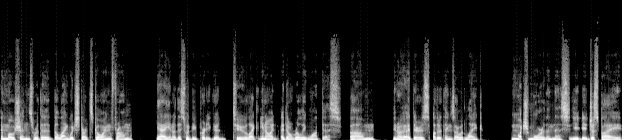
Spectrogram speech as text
emotions, where the the language starts going from, yeah, you know, this would be pretty good to like, you know, I I don't really want this. Um, you know, there's other things I would like much more than this. It, just by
